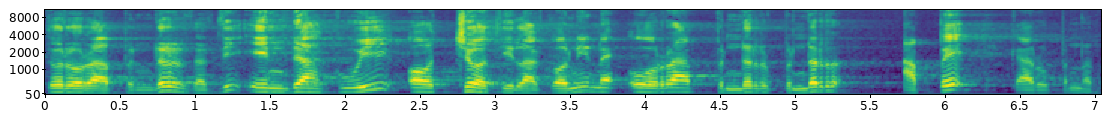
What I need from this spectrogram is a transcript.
tur ora bener dadi indah kuwi aja dilakoni nek ora bener-bener apik karo bener.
